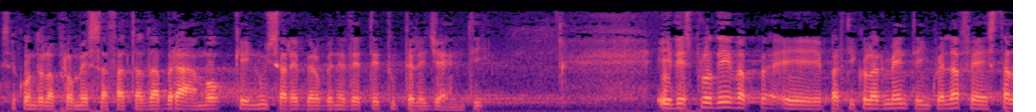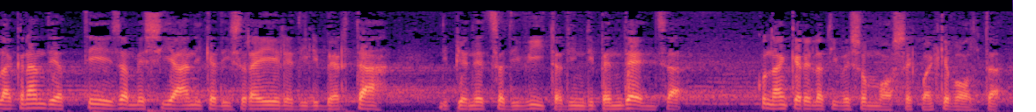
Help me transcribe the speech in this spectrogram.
secondo la promessa fatta ad Abramo, che in lui sarebbero benedette tutte le genti. Ed esplodeva eh, particolarmente in quella festa la grande attesa messianica di Israele di libertà, di pienezza di vita, di indipendenza, con anche relative sommosse qualche volta.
